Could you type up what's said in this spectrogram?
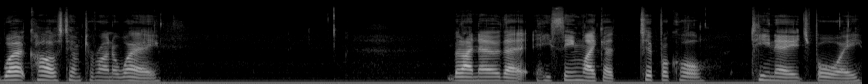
what caused him to run away. But I know that he seemed like a typical teenage boy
